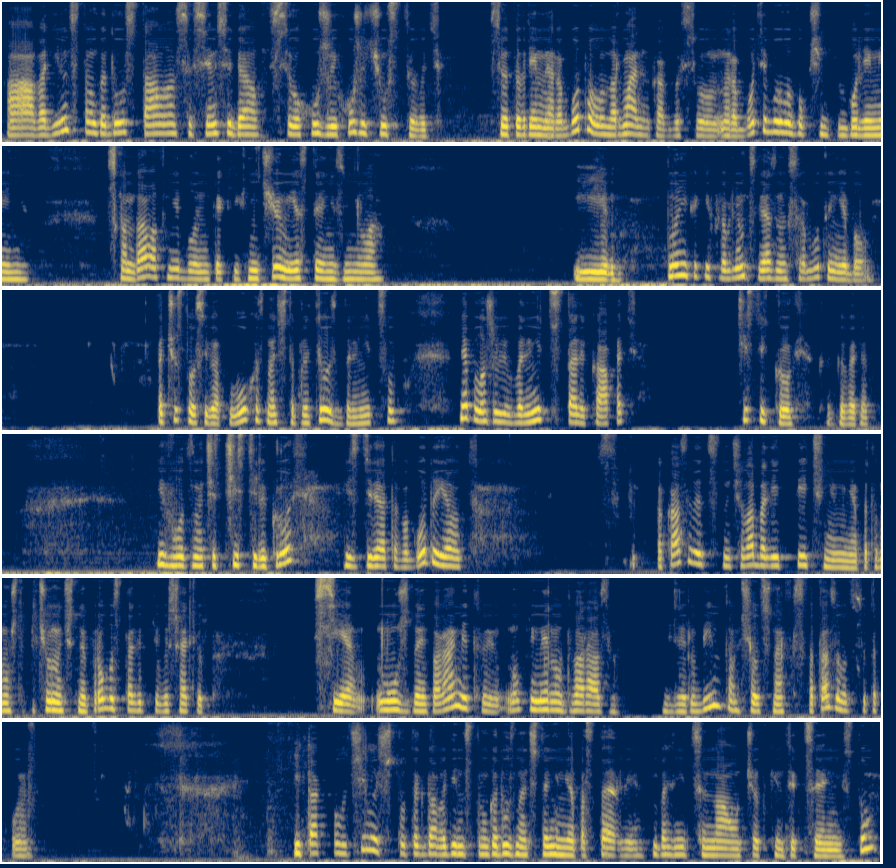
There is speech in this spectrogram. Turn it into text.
а в одиннадцатом году стала совсем себя все хуже и хуже чувствовать. Все это время работала, нормально как бы все на работе было, в общем-то, более-менее. Скандалов не было никаких, ничего места я не заняла. И, ну, никаких проблем, связанных с работой, не было почувствовала себя плохо, значит, обратилась в больницу. Меня положили в больницу, стали капать, чистить кровь, как говорят. И вот, значит, чистили кровь. Из девятого года я вот, оказывается, начала болеть печень у меня, потому что печеночные пробы стали превышать вот все нужные параметры, ну, примерно в два раза. Билирубин, там щелочная фосфатаза, вот все такое. И так получилось, что тогда в 2011 году, значит, они меня поставили в больнице на учет к инфекционисту.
